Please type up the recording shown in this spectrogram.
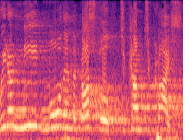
We don't need more than the gospel to come to Christ.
